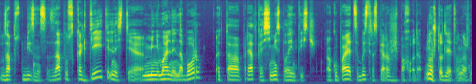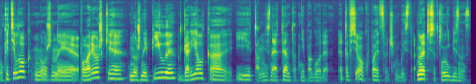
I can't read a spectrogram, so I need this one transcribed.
запуска бизнеса, запуск как деятельности, минимальный набор – это порядка 7,5 тысяч окупается быстро с первого же похода. Ну, что для этого нужно? Котелок, нужны поварешки, нужны пилы, горелка и, там, не знаю, тент от непогоды. Это все окупается очень быстро. Но это все-таки не бизнес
